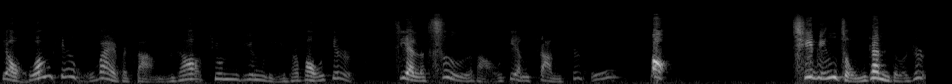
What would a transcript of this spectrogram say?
叫黄天虎外边等着，军兵里边报信儿，见了四宝将上师徒报。启禀总镇得知，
